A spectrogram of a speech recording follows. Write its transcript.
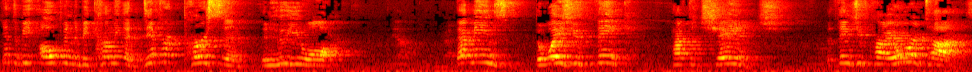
You have to be open to becoming a different person than who you are. That means the ways you think have to change. The things you prioritize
